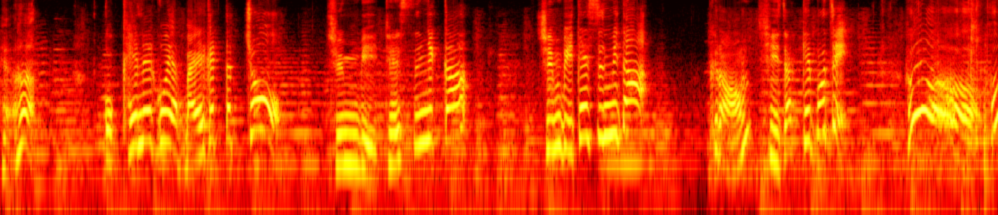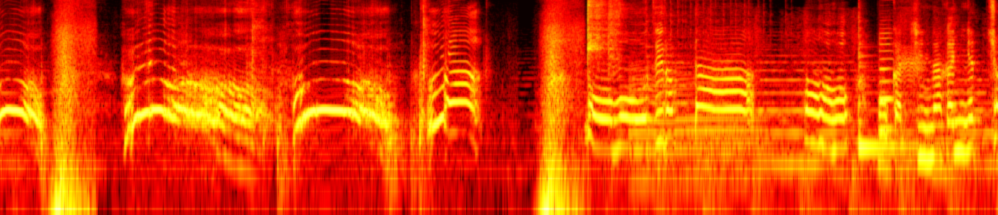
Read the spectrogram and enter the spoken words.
꼭 해내고야 말겠다, 초! 준비 됐습니까? 준비됐습니다! 그럼 시작해보지! 후! 후! 후! 후! 우와! 너무 어지럽다! 어, 뭐가 지나갔냐, 초?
